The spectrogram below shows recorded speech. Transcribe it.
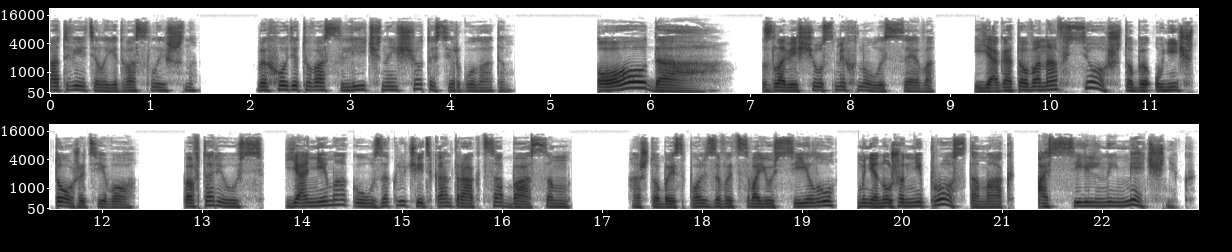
ответила едва слышно. Выходит, у вас личные счеты с Иргуладом? О, да, зловеще усмехнулась Сева. Я готова на все, чтобы уничтожить его. Повторюсь, я не могу заключить контракт с Аббасом. А чтобы использовать свою силу, мне нужен не просто маг, а сильный мечник.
